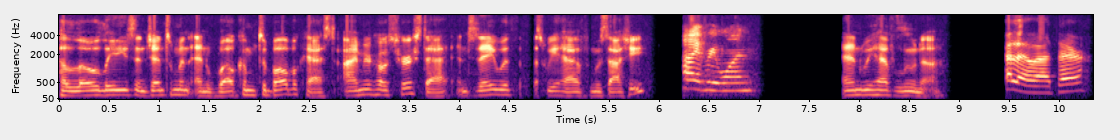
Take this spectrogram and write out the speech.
Hello, ladies and gentlemen, and welcome to Bulbacast. I'm your host, Herstat, and today with us we have Musashi Hi, everyone. and we have Luna. Hello out there.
